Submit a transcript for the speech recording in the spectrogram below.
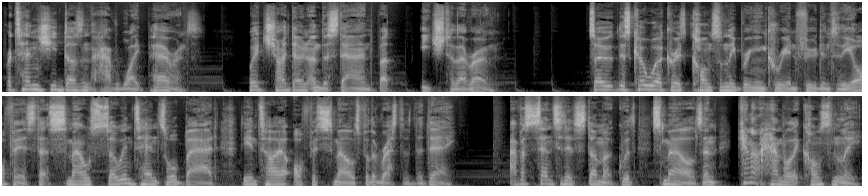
pretends she doesn't have white parents, which I don't understand, but each to their own. So, this co worker is constantly bringing Korean food into the office that smells so intense or bad the entire office smells for the rest of the day. I have a sensitive stomach with smells and cannot handle it constantly.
